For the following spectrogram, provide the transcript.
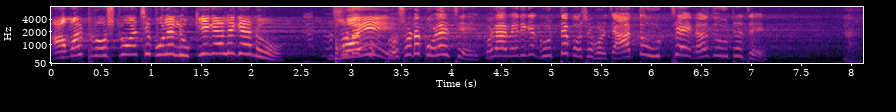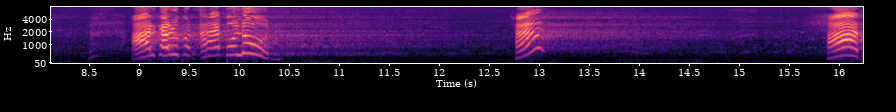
আমার প্রশ্ন আছে বলে লুকিয়ে গেলে কেন? ভয়ে। প্রশ্নটা করেছে করে আমি এদিকে ঘুরতে বসে পড়েছে আর তো উঠছেই না তো উঠেছে। আর কারুর কোন- হ্যাঁ বলুন। হ্যাঁ? হাত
